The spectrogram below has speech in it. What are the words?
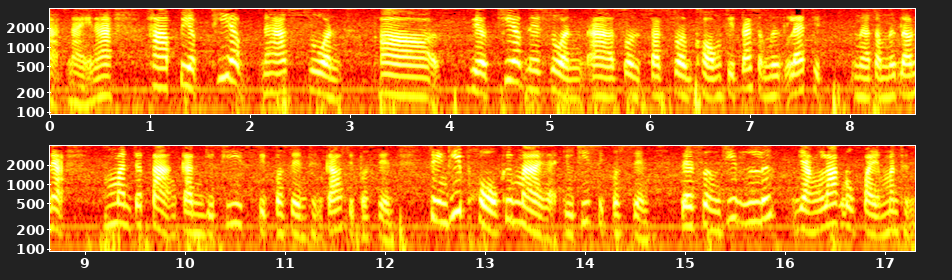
นาดไหนนะคะหากเปรียบเทียบนะคะส่วนเปรียบเทียบในส่วนส่วนสัดส่วนของจิตใต้สำนึกและจิตเหนือสำนึกแล้วเนี่ยมันจะต่างกันอยู่ที่ 10%ถึง 90%สิ่งที่โผล่ขึ้นมาเนี่ยอยู่ที่ 10% แต่ส่วนที่ลึกยังลากลงไปมันถึง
